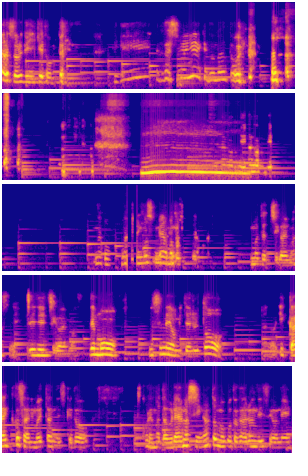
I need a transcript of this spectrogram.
たらそれでいいけどみたいな。えー私は嫌やけどなと思って。うん。なので、なので、なんか娘はまたまた違いますね。全然違います。でも、娘を見てると、一回、きこさんにも言ったんですけど、これまた羨ましいなと思うことがあるんですよね。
